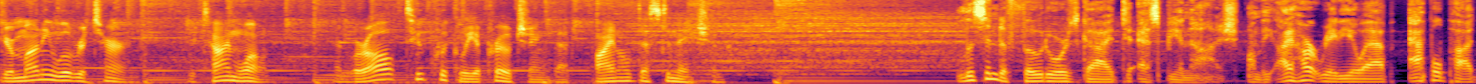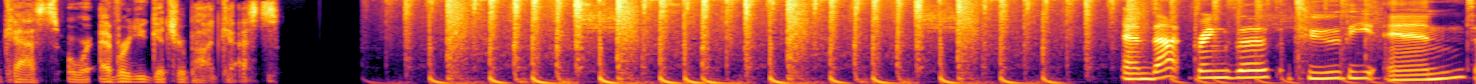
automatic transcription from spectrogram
Your money will return, your time won't, and we're all too quickly approaching that final destination. Listen to Fodor's Guide to Espionage on the iHeartRadio app, Apple Podcasts, or wherever you get your podcasts. And that brings us to the end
